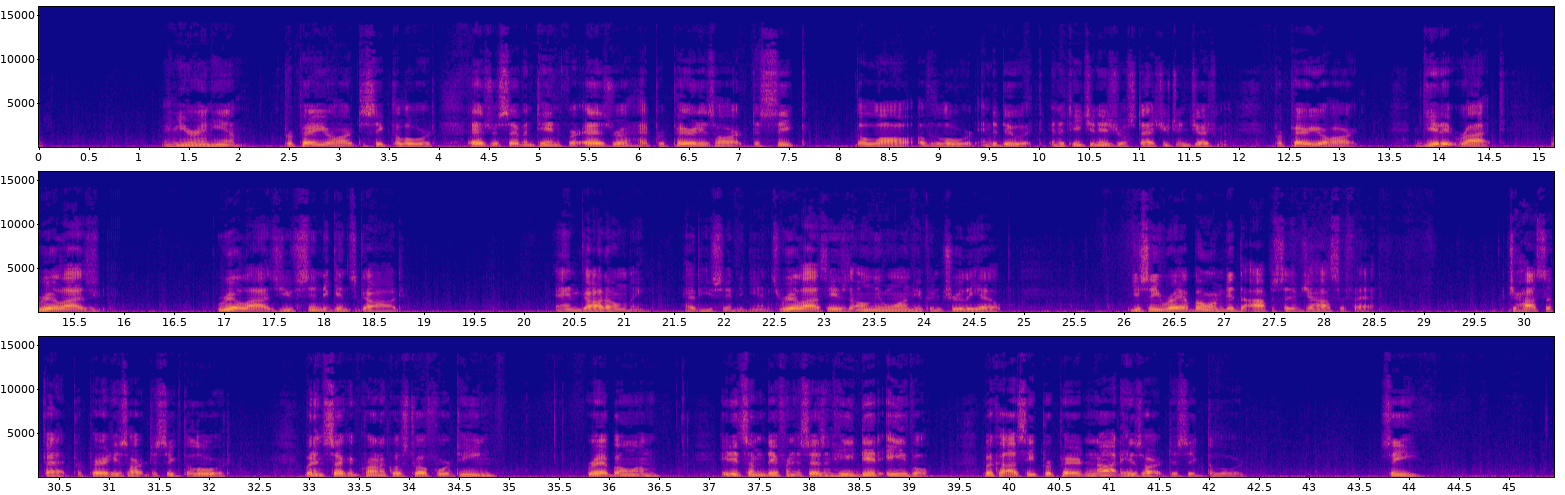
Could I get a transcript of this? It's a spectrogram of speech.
and you're in him. Prepare your heart to seek the Lord. Ezra 7:10 for Ezra had prepared his heart to seek the law of the Lord and to do it and to teach in Israel statutes and judgment. Prepare your heart. Get it right. Realize realize you've sinned against God and God only have you sinned against. Realize He is the only one who can truly help. You see, Rehoboam did the opposite of Jehoshaphat. Jehoshaphat prepared his heart to seek the Lord. But in 2 Chronicles 12:14, Rehoboam, he did something different. It says, "And he did evil because he prepared not his heart to seek the Lord." See,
